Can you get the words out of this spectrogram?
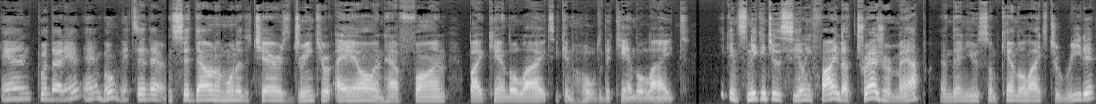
and put that in and boom, it's in there. And sit down on one of the chairs, drink your ale and have fun by candlelight. You can hold the candlelight. You can sneak into the ceiling, find a treasure map and then use some candlelight to read it.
